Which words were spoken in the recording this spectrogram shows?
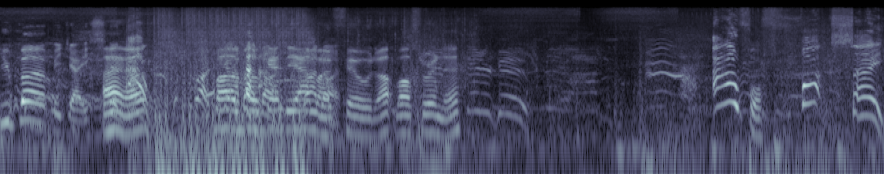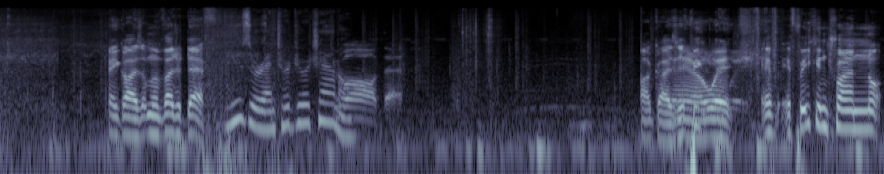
You burnt me, Jason. Hang on. Fuck, Might as well get the ammo filled up whilst we're in there. Ow, for fuck's sake! Hey guys, I'm on the verge of death. User entered your You channel. are there. Alright guys, Near if, a we, if if we can try and not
